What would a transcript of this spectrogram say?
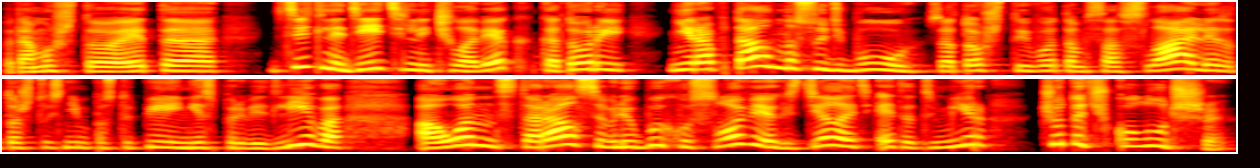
потому что это действительно деятельный человек, который не роптал на судьбу за то, что его там сослали, за то, что с ним поступили несправедливо, а он старался в любых условиях сделать этот мир чуточку лучше,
